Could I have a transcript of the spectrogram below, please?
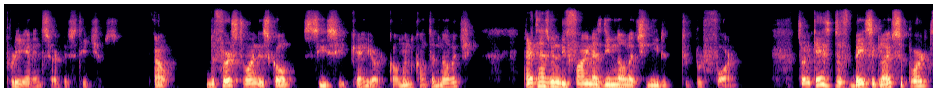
pre and in-service teachers. Now, the first one is called CCK or Common Content Knowledge, and it has been defined as the knowledge needed to perform. So in case of basic life support,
